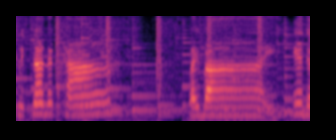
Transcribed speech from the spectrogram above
คลิปหน้านะคะบายบายเฮโด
